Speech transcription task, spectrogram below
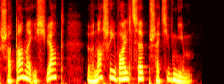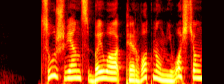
szatana i świat w naszej walce przeciw nim. Cóż więc było pierwotną miłością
